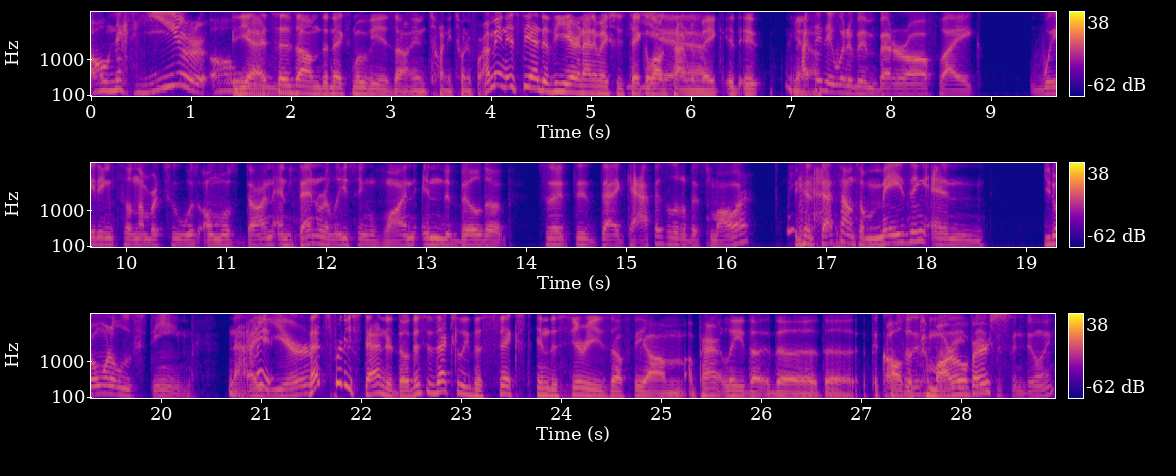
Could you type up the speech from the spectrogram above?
Oh, next year. Oh, Yeah, it says um the next movie is uh, in 2024. I mean, it's the end of the year and animations take a long time to make. It, it you know. I think they would have been better off like waiting till number two was almost done and then releasing one in the build up so that the, that gap is a little bit smaller. Because that sounds amazing and you don't want to lose steam. Nah, I a mean, year. That's pretty standard though. This is actually the sixth in the series of the um apparently the the the the Oh, called so the Tomorrowverse. been doing.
